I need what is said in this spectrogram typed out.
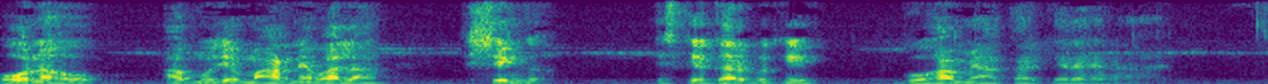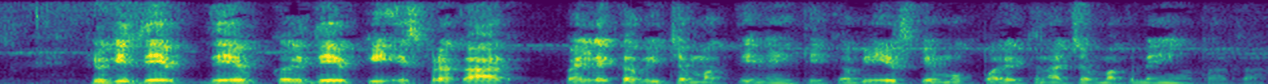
हो न हो, अब मुझे मारने वाला सिंह इसके गर्भ की गुहा में आकर के रह रहा है। क्योंकि देव देव को, देव की इस प्रकार पहले कभी चमकती नहीं थी, कभी उसके मुख पर इतना चमक नहीं होता था।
